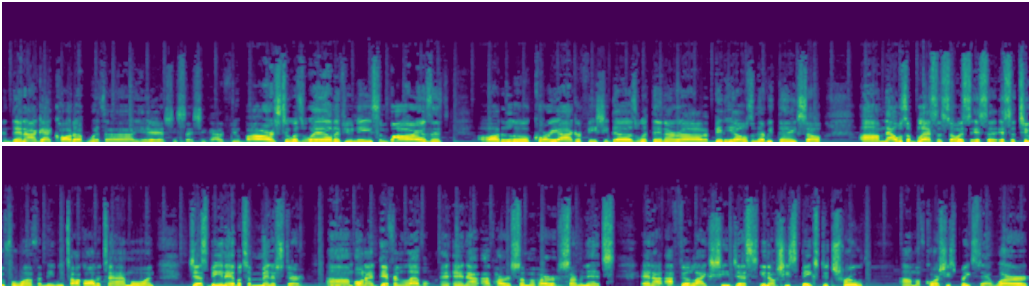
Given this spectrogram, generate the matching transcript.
and then I got caught up with, uh, yeah, she said she got a few bars too as well. If you need some bars and all the little choreography she does within her uh, videos and everything. So um, that was a blessing. So it's it's a it's a two for one for me. We talk all the time on just being able to minister um, on a different level, and, and I, have heard some of her sermonettes, and I, I feel like she just you know she speaks the truth um, of course, she speaks that word,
